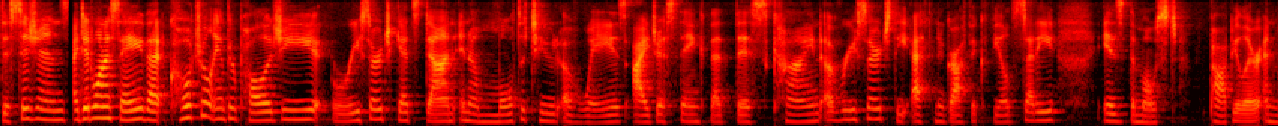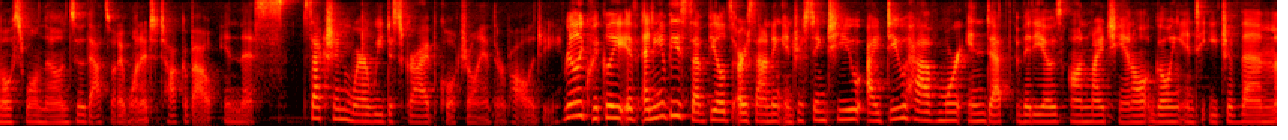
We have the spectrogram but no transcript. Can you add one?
decisions. I did want to say that cultural anthropology research gets done in a multitude of ways. I just think that this kind of research, the ethnographic field study, is the most popular and most well known. So that's what I wanted to talk about in this section where we describe cultural anthropology. Really quickly, if any of these subfields are sounding interesting to you, I do have more in depth videos on my channel going into each of them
